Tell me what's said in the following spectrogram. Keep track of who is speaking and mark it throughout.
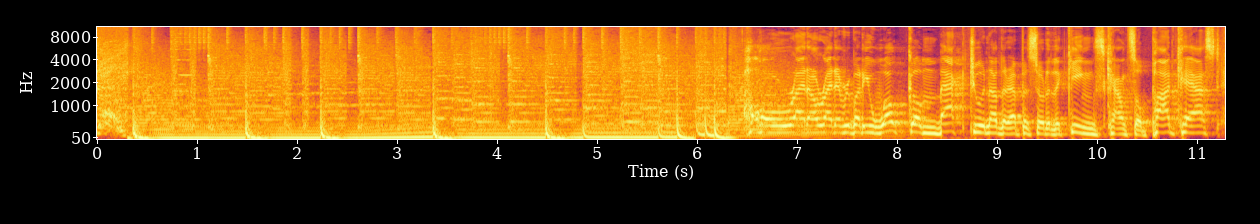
Speaker 1: All right, all right, everybody. Welcome back to another episode of the King's Council podcast.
